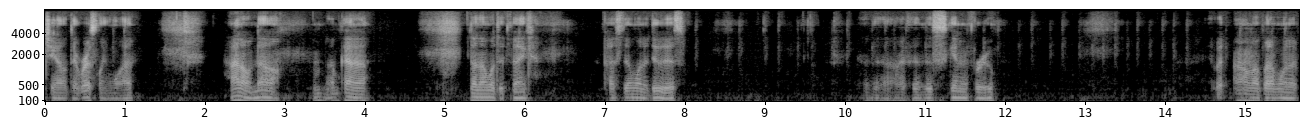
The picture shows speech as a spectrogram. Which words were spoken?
channel, the wrestling one. I don't know. I'm, I'm kind of don't know what to think. I still want to do this, uh, I'm just skimming through. But I don't know if I want to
